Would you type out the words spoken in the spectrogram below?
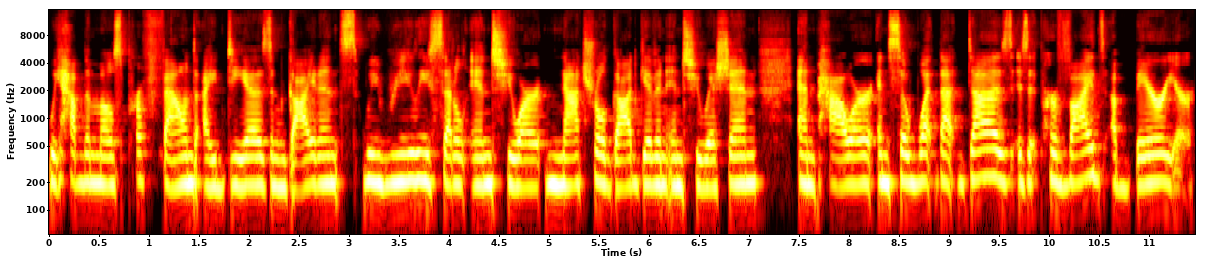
we have the most profound ideas and guidance. We really settle into our natural God given intuition and power. And so, what that does is it provides a barrier.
